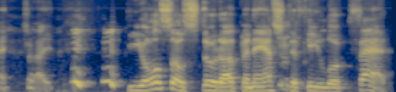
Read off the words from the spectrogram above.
he also stood up and asked if he looked fat,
